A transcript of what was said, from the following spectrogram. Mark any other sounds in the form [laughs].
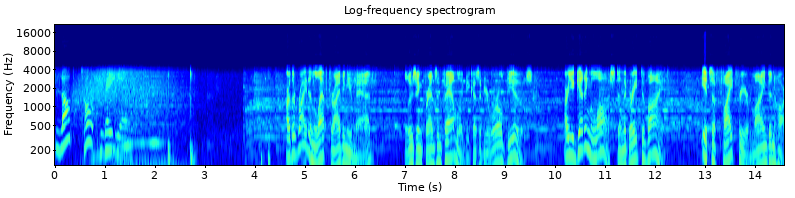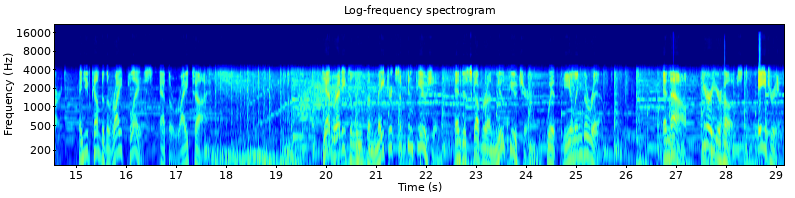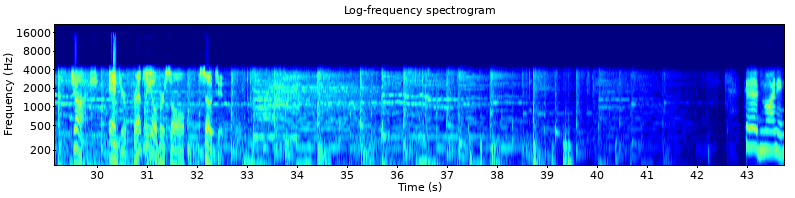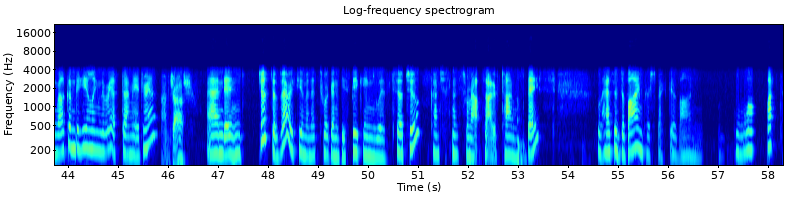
Blog Talk Radio. Are the right and left driving you mad? Losing friends and family because of your worldviews? Are you getting lost in the Great Divide? It's a fight for your mind and heart, and you've come to the right place at the right time. Get ready to leave the matrix of confusion and discover a new future with Healing the Rift. And now, here are your hosts, Adrian, Josh, and your friendly oversoul, Sotu. Good morning. Welcome to Healing the Rift. I'm Adrian. I'm Josh. And in just a very few minutes, we're going to be speaking with Sotu, consciousness from outside of time and space, who has a divine perspective on what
